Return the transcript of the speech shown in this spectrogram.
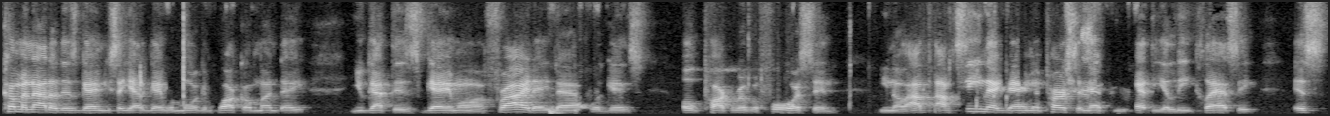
coming out of this game, you say you had a game with Morgan Park on Monday. You got this game on Friday now against Oak Park River Forest, and you know, I've I've seen that game in person at the at the Elite Classic. It's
